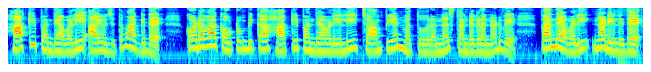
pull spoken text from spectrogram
ಹಾಕಿ ಪಂದ್ಯಾವಳಿ ಆಯೋಜಿತವಾಗಿದೆ. ಕೊಡವ ಕೌಟುಂಬಿಕ ಹಾಕಿ ಪಂದ್ಯಾವಳಿಯಲ್ಲಿ ಚಾಂಪಿಯನ್ ಮತ್ತು ರನ್ನರ್ಸ್ ತಂಡಗಳ ನಡುವೆ ಪಂದ್ಯಾವಳಿ ನಡೆಯಲಿದೆ.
